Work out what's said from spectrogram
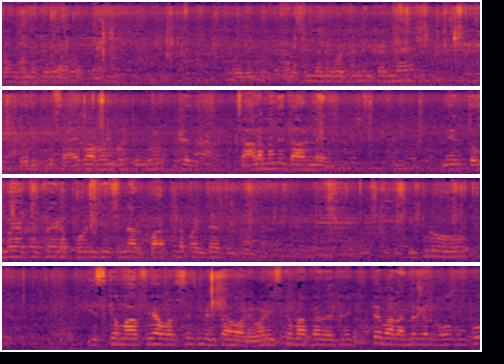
సంఘం దగ్గర గాయపడ్డాను ఓ దిక్కు కొట్టింది ఇక్కడనే ఓ దిక్కు సాయిబాబాని కొట్టిండు. చాలా మంది దాడులైంది నేను తొంభై ఒకటిలో ఇక్కడ పోటీ చేసినాడు పార్టీల పంచాయతీ ఇప్పుడు ఇసుక మాఫియా వర్సెస్ మిగతా వాడు. ఎవడు ఇసుక మాఫియా వ్యతిరేకిస్తే వాళ్ళందరూ కలిపి ఒక గుంపు.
